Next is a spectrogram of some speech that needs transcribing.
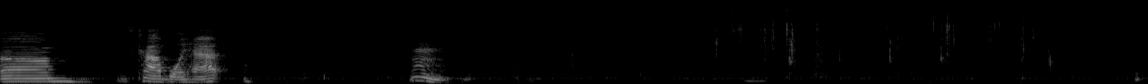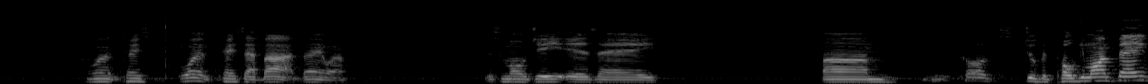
Um this cowboy hat. Hmm. Wouldn't taste wouldn't taste that bad, but anyway. This emoji is a um it's called stupid Pokemon thing.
